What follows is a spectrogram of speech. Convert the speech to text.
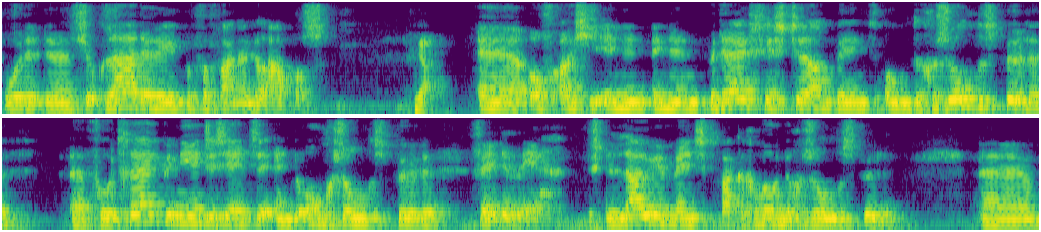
worden de chocoladerepen vervangen door appels. Eh, of als je in een, in een bedrijfsrestaurant bent om de gezonde spullen eh, voor het grijpen neer te zetten en de ongezonde spullen verder weg. Dus de luie mensen pakken gewoon de gezonde spullen. Ehm,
